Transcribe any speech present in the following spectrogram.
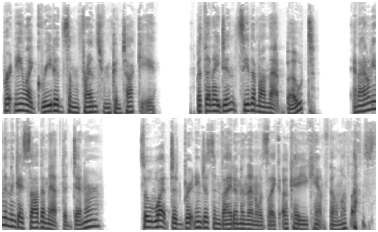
Brittany like greeted some friends from Kentucky, but then I didn't see them on that boat. And I don't even think I saw them at the dinner. So what? Did Brittany just invite him and then was like, okay, you can't film with us?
